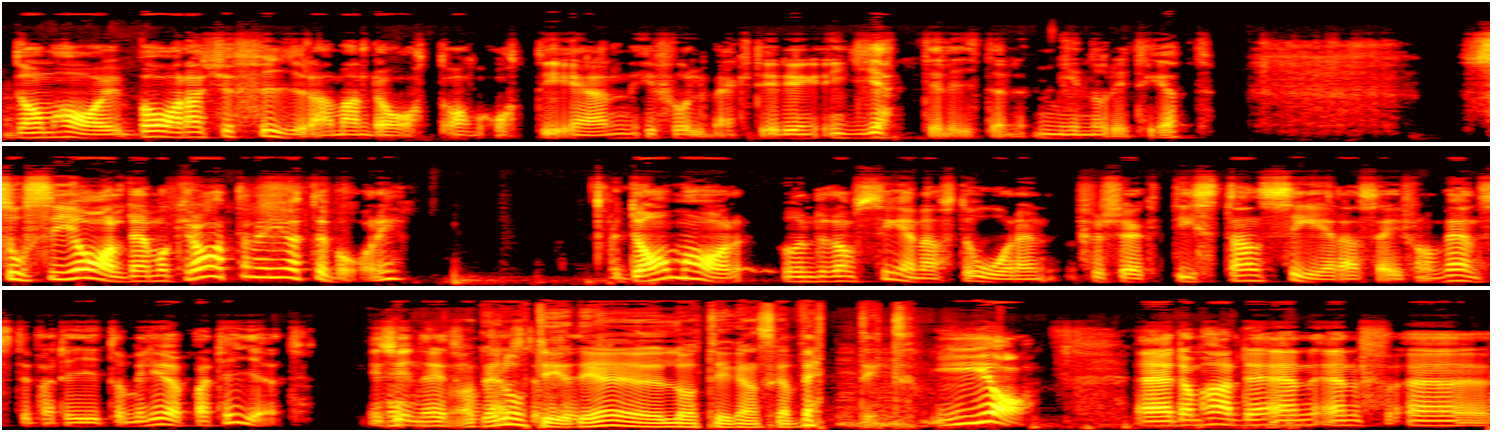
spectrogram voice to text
de har bara 24 mandat av 81 i fullmäktige. Det är en jätteliten minoritet. Socialdemokraterna i Göteborg, de har under de senaste åren försökt distansera sig från Vänsterpartiet och Miljöpartiet. I synnerhet ja, det, låter ju, det låter ju ganska vettigt. Ja, eh, de hade en, en uh,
